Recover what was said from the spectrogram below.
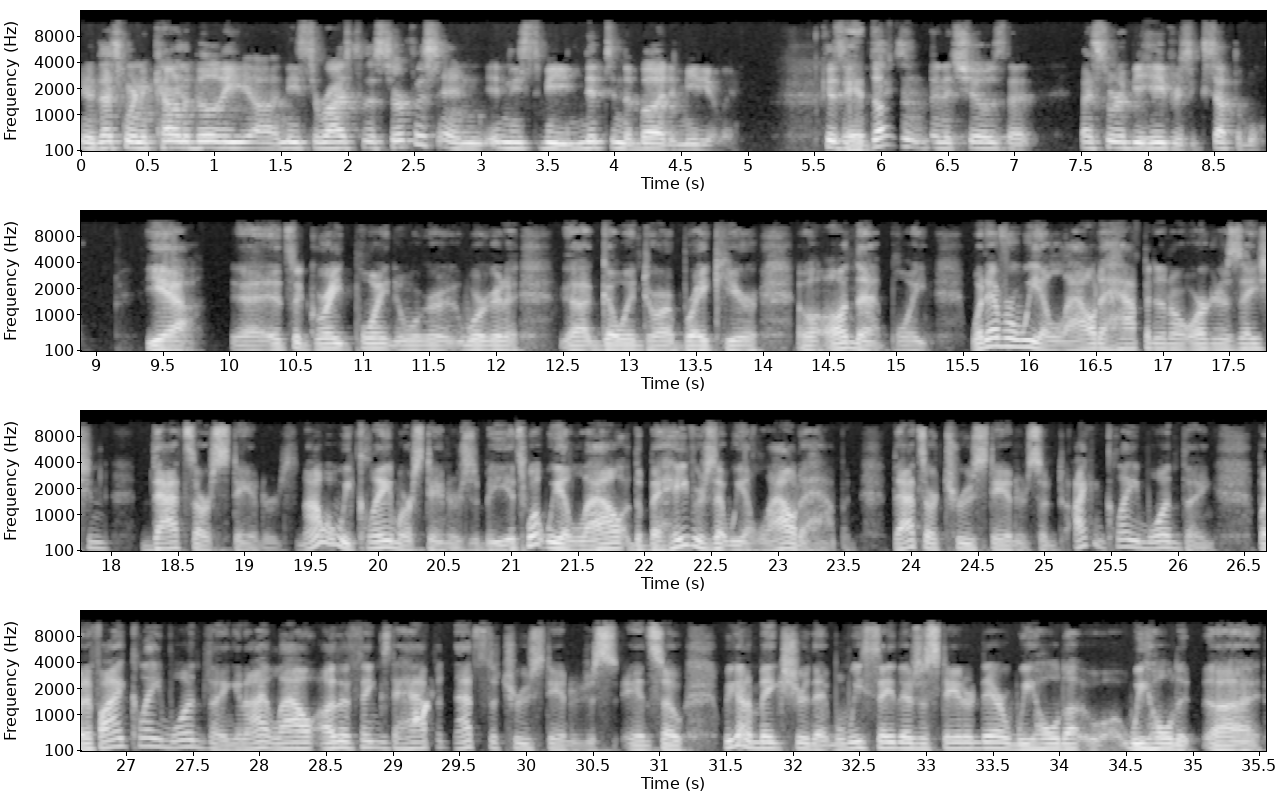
you know that's when accountability uh, needs to rise to the surface and it needs to be nipped in the bud immediately. Because if and, it doesn't, then it shows that that sort of behavior is acceptable. Yeah, uh, it's a great point, and we're we're going to uh, go into our break here uh, on that point. Whatever we allow to happen in our organization, that's our standards. Not what we claim our standards to be. It's what we allow, the behaviors that we allow to happen. That's our true standards. So I can claim one thing, but if I claim one thing and I allow other things to happen, that's the true standard. And so we got to make sure that when we say there's a standard there, we hold up, we hold it uh,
